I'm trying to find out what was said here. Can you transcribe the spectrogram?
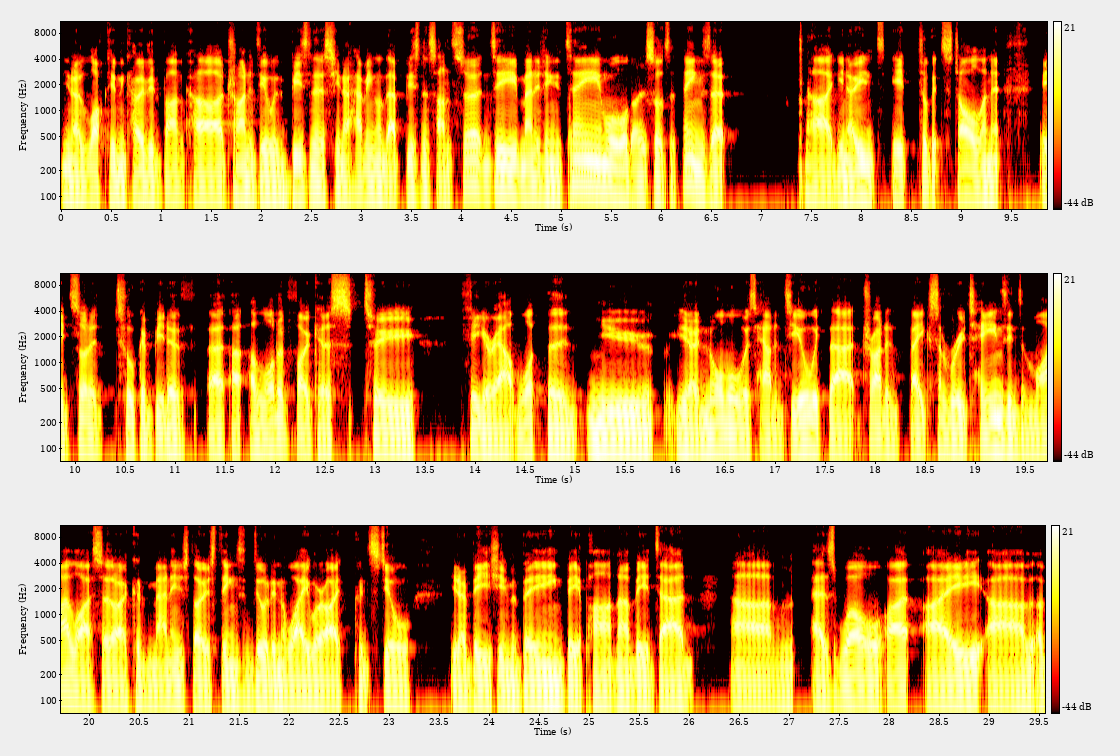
you know, locked in the COVID bunker, trying to deal with business, you know, having all that business uncertainty, managing a team, all of those sorts of things that, uh, you know, it, it, took its toll and it, it sort of took a bit of uh, a lot of focus to figure out what the new, you know, normal was, how to deal with that, try to bake some routines into my life so that I could manage those things and do it in a way where I could still, you know, be a human being, be a partner, be a dad um, as well. I, I, uh,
